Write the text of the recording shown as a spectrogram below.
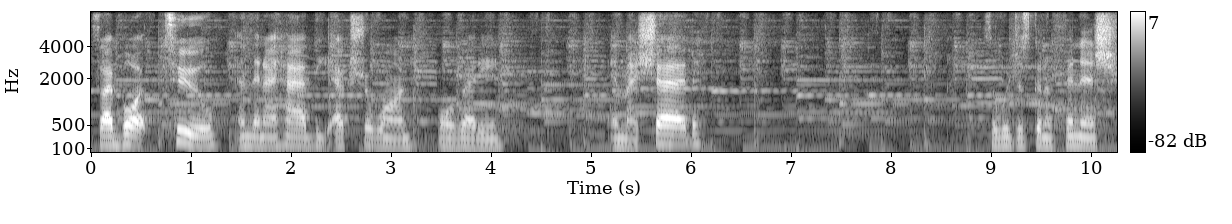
So I bought two and then I had the extra one already in my shed. So we're just gonna finish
